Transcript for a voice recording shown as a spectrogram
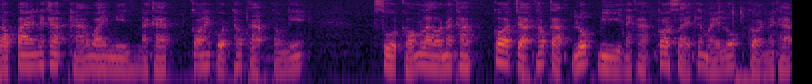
ต่อไปนะครับหา y min นะครับ ก็ให้กดเท่ากับตรงนี้ สูตรของเรานะครับ ก็จะเท่ากับลบ b นะครับ ก็ใส่เครื่องหมายลบก่อนนะครับ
